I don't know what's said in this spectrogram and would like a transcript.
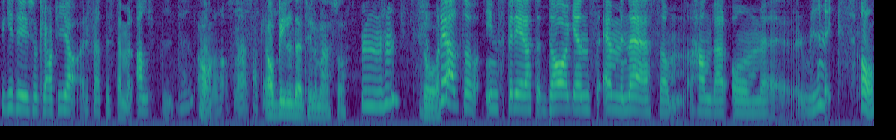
Vilket det ju såklart gör för att det stämmer alltid när Ja. man har såna här saker. Ja, bilder till och med så. Mhm. Då, Och det är alltså inspirerat dagens ämne som handlar om eh, remakes. ja.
